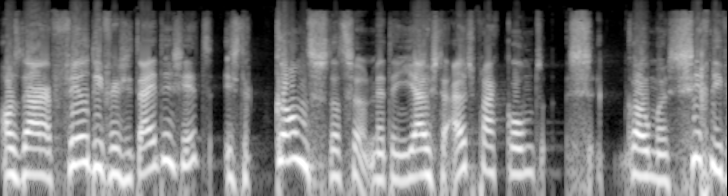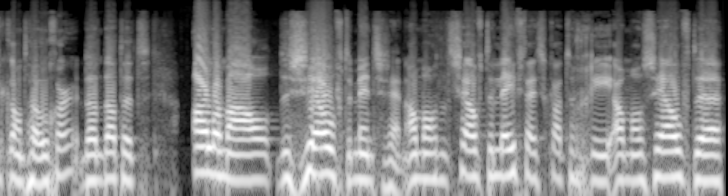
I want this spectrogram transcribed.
Als daar veel diversiteit in zit, is de kans dat ze met een juiste uitspraak komt, komen significant hoger dan dat het allemaal dezelfde mensen zijn. Allemaal dezelfde leeftijdscategorie, allemaal dezelfde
